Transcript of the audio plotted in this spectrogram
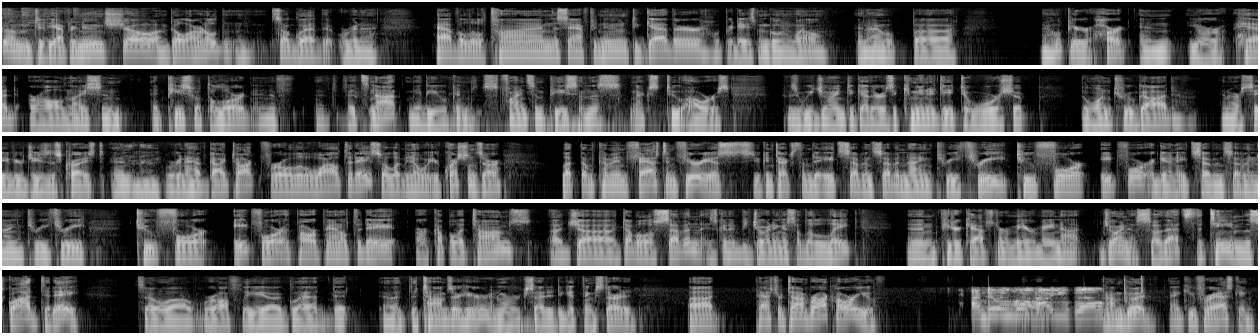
Welcome to the afternoon show. I'm Bill Arnold. I'm so glad that we're going to have a little time this afternoon together. Hope your day's been going well, and I hope uh, I hope your heart and your head are all nice and at peace with the Lord. And if if it's not, maybe we can find some peace in this next two hours because we join together as a community to worship the one true God and our Savior Jesus Christ. And Amen. we're going to have Guy talk for a little while today. So let me know what your questions are. Let them come in fast and furious. You can text them to 877 933 2484. Again, 877 933 2484. The power panel today are a couple of Toms. Uh, 007 is going to be joining us a little late. And then Peter Kapsner may or may not join us. So that's the team, the squad today. So uh, we're awfully uh, glad that uh, the Toms are here, and we're excited to get things started. Uh, Pastor Tom Brock, how are you? I'm doing well. How are you, Bill? I'm good. Thank you for asking.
